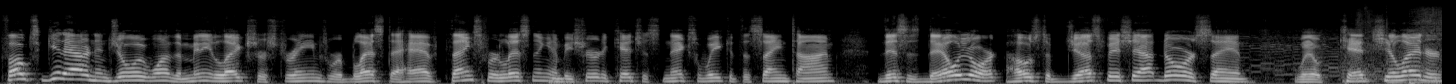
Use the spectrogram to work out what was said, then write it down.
Folks, get out and enjoy one of the many lakes or streams we're blessed to have. Thanks for listening and be sure to catch us next week at the same time. This is Dale York, host of Just Fish Outdoors, saying, We'll catch you later.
